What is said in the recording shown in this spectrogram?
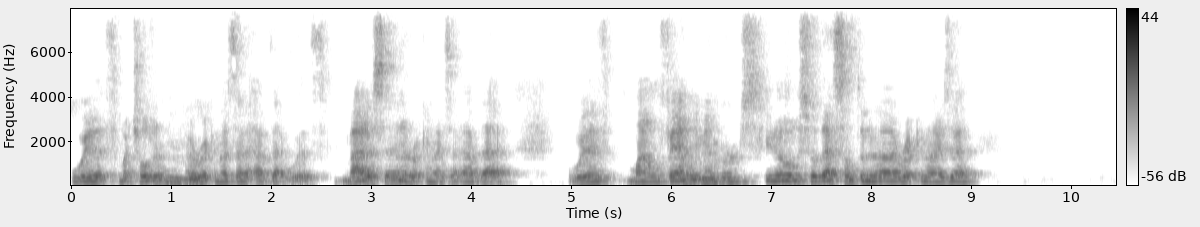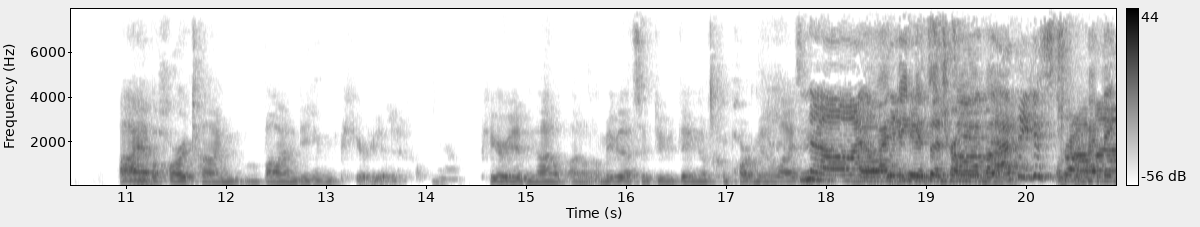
with my children. I Mhm. recognize that I have that with Madison. I recognize that I have that with my own family members. You know, so that's something that I recognize that I have a hard time bonding. Period. Yeah. Period. And I don't. I don't know. Maybe that's a dude thing of compartmentalizing. No, I don't I think, think it's, it's a trauma. Dude. I think it's Okay. trauma. I think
